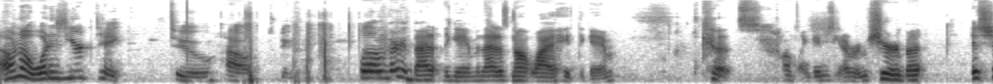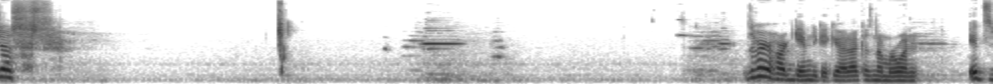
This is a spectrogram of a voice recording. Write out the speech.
don't know, what is your take to how to do? Well, I'm very bad at the game, and that is not why I hate the game. Because online games, you can never be sure, but it's just. It's a very hard game to get good at because number one, it's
